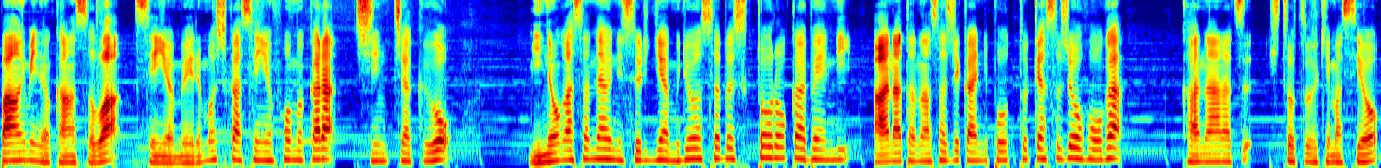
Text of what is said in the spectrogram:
番組の感想は専用メールもしくは専用フォームから新着を見逃さないようにするには無料サブスク登録が便利。あなたの朝時間にポッドキャスト情報が必ず一つ届きますよ。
